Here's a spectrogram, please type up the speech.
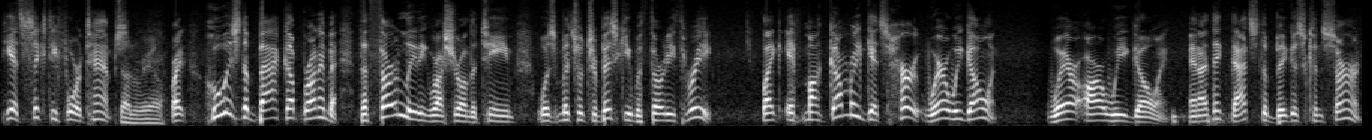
He had 64 attempts. It's unreal. Right? Who is the backup running back? The third leading rusher on the team was Mitchell Trubisky with 33. Like, if Montgomery gets hurt, where are we going? Where are we going? And I think that's the biggest concern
